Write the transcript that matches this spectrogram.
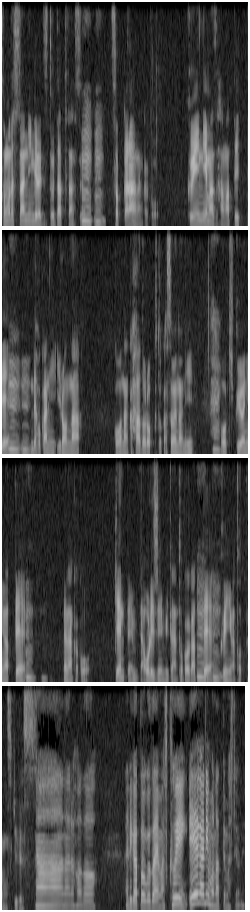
友達3人ぐらいずっと歌ってたんですよ。うんうん、そっからなんかこう、クイーンにまずハマっていって、うんうん、で、他にいろんな、こうなんかハードロックとかそういうのに、はい、を聞くようになって、うんうん、で、なんかこう、原点みたいな、オリジンみたいなところがあって、うんうん、クイーンはとっても好きです。あー、なるほど。ありがとうございます。クイーン、映画にもなってましたよね。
